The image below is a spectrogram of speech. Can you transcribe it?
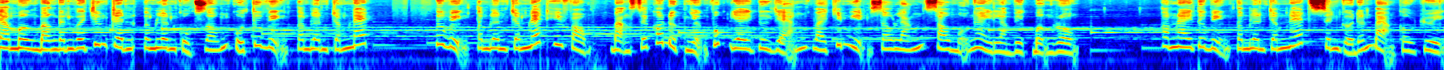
Chào mừng bạn đến với chương trình Tâm Linh Cuộc Sống của Thư viện Tâm Linh.net Thư viện Tâm Linh.net hy vọng bạn sẽ có được những phút giây thư giãn và chiêm nghiệm sâu lắng sau mỗi ngày làm việc bận rộn. Hôm nay Thư viện Tâm Linh.net xin gửi đến bạn câu chuyện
